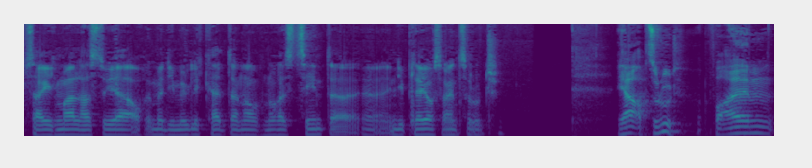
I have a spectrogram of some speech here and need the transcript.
sage ich mal, hast du ja auch immer die Möglichkeit, dann auch noch als Zehnter äh, in die Playoffs reinzurutschen. Ja, absolut. Vor allem,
